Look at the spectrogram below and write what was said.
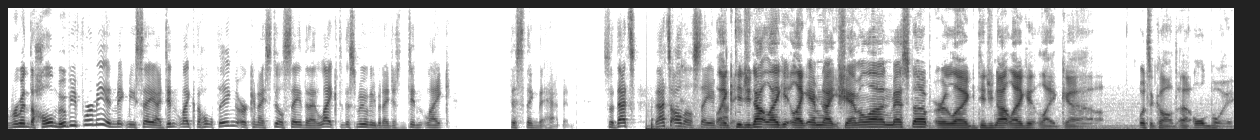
ruin the whole movie for me and make me say I didn't like the whole thing, or can I still say that I liked this movie, but I just didn't like this thing that happened? So that's that's all I'll say about Like, it. did you not like it like M Night Shyamalan messed up, or like did you not like it like uh, what's it called, uh, Old Boy?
